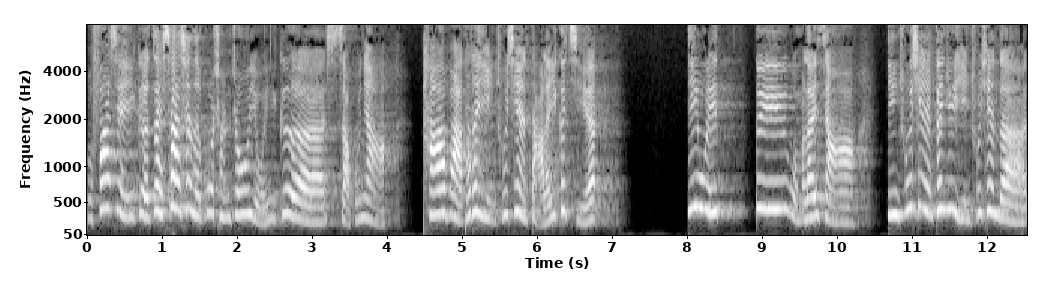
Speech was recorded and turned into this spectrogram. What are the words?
我发现一个在下线的过程中，有一个小姑娘，她把她的引出线打了一个结。因为对于我们来讲啊，引出线根据引出线的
